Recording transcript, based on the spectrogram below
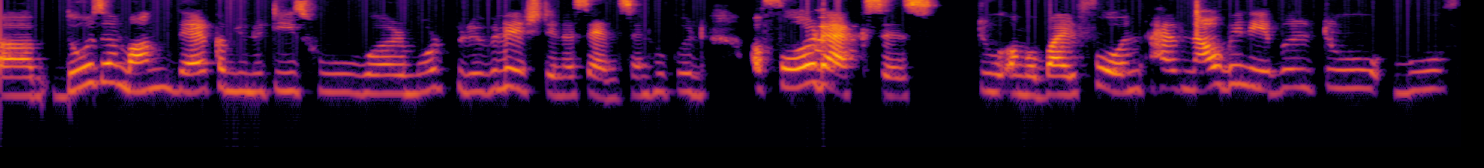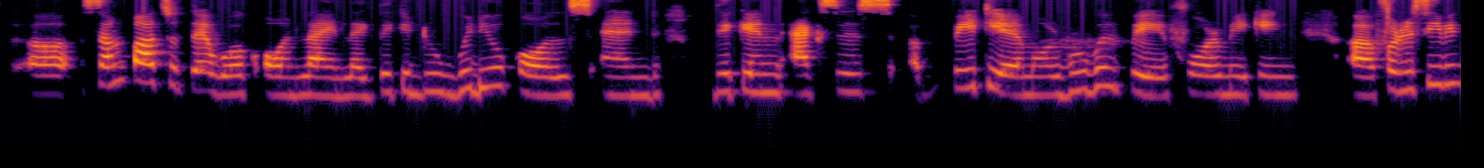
um, those among their communities who were more privileged in a sense and who could afford access to a mobile phone have now been able to move uh, some parts of their work online. Like they can do video calls and they can access paytm or google pay for making uh, for receiving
